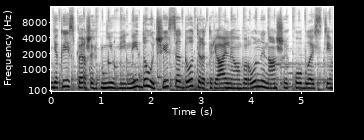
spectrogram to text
який з перших днів війни долучився до територіальної оборони нашої області.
